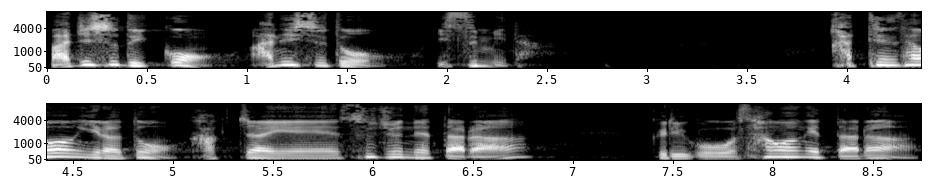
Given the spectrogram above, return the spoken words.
맞을 수도 있고 아닐 수도 있습니다. 같은 상황이라도 각자의 수준에 따라 그리고 상황에 따라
